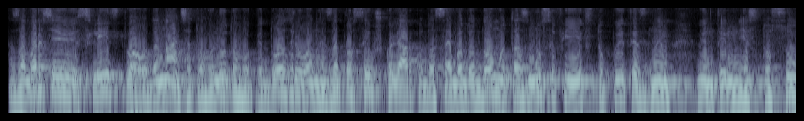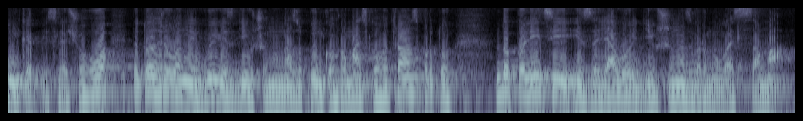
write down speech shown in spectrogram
За версією слідства, 11 лютого підозрюваний запросив школярку до себе додому та змусив її вступити з ним в інтимні стосунки. Після чого підозрюваний вивіз дівчину на зупинку громадського транспорту. До поліції із заявою дівчина звернулась сама.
